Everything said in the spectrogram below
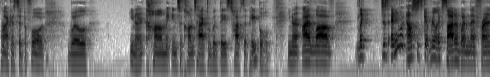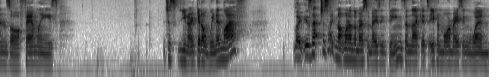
like I said before will you know come into contact with these types of people you know I love like does anyone else just get really excited when their friends or families just you know get a win in life like is that just like not one of the most amazing things and like it's even more amazing when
